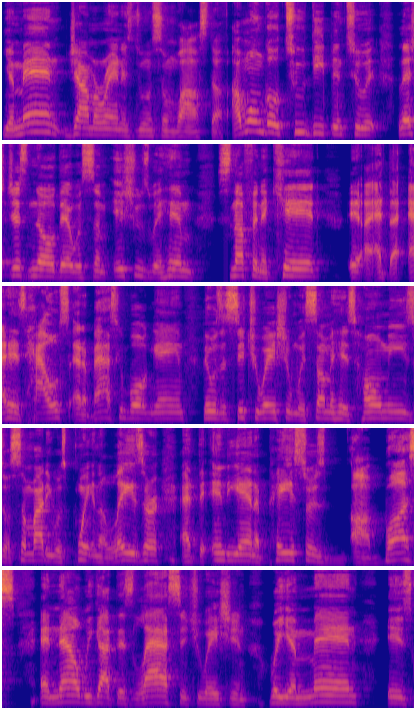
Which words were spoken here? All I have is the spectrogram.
your man Ja Morant is doing some wild stuff. I won't go too deep into it. Let's just know there was some issues with him snuffing a kid at the, at his house at a basketball game. There was a situation with some of his homies, or somebody was pointing a laser at the Indiana Pacers uh, bus, and now we got this last situation where your man is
